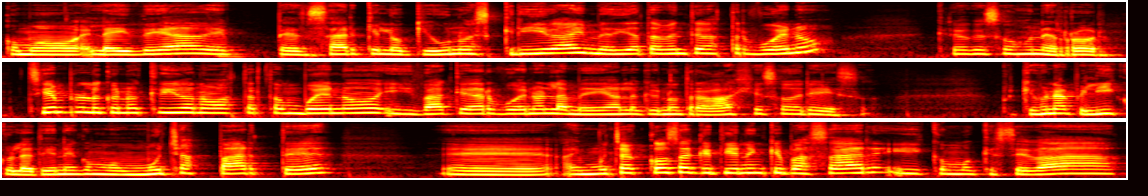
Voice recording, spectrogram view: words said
como la idea de pensar que lo que uno escriba inmediatamente va a estar bueno, creo que eso es un error. Siempre lo que uno escriba no va a estar tan bueno y va a quedar bueno en la medida en la que uno trabaje sobre eso. Porque es una película, tiene como muchas partes Eh, hay muchas cosas que tienen que pasar y como que se va,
